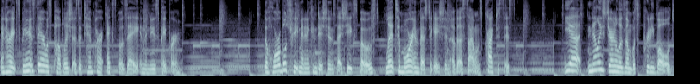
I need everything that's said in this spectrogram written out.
and her experience there was published as a 10 part expose in the newspaper. The horrible treatment and conditions that she exposed led to more investigation of the asylum's practices. Yeah, Nellie's journalism was pretty bold,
